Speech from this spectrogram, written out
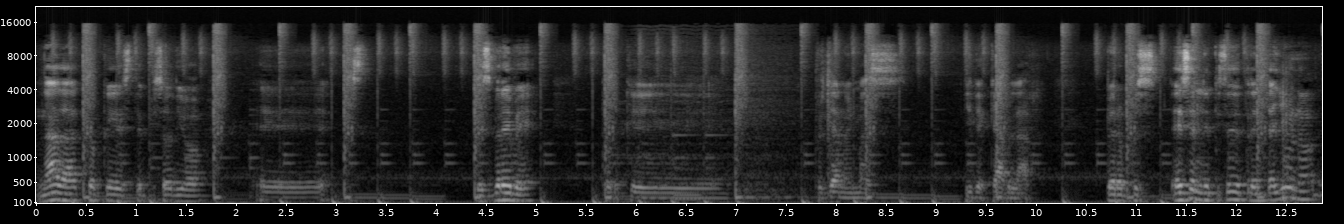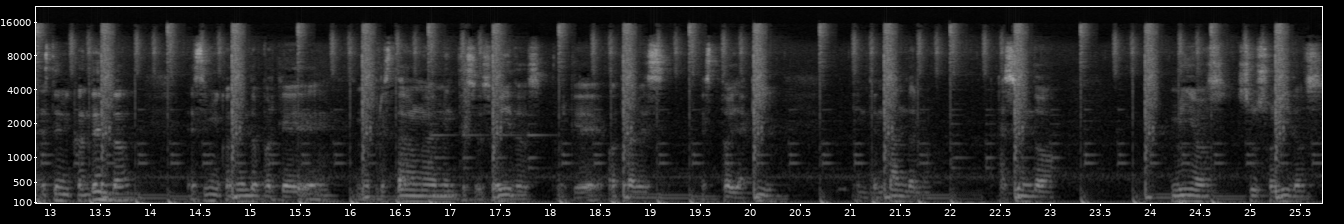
nada, creo que este episodio eh, es breve porque pues ya no hay más y de qué hablar. Pero pues es el episodio 31, estoy muy contento. Estoy muy contento porque me prestaron nuevamente sus oídos, porque otra vez estoy aquí intentándolo haciendo míos sus oídos,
